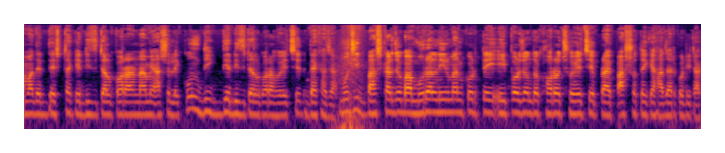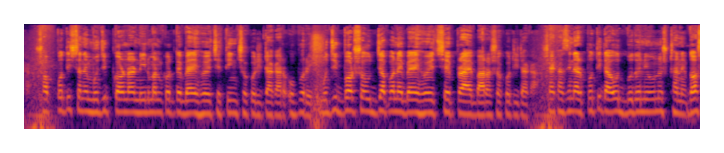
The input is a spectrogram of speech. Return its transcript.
আমাদের দেশটাকে ডিজিটাল করার নামে আসলে কোন দিক দিয়ে ডিজিটাল করা হয়েছে দেখা যাক। মুজিব ভাস্কর্য বা মুরাল নির্মাণ করতে এই পর্যন্ত খরচ হয়েছে প্রায় পাঁচশো থেকে হাজার কোটি টাকা। সব প্রতিষ্ঠানে মুজিব কর্নার নির্মাণ করতে ব্যয় হয়েছে তিনশো কোটি টাকার উপরে। মুজিব বর্ষ উদযাপনে ব্যয় হয়েছে প্রায় বারোশো কোটি টাকা। শেখ হাসিনার প্রতিটা উদ্বোধনী অনুষ্ঠানে দশ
